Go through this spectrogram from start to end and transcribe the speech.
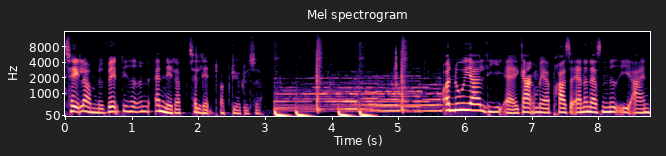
taler om nødvendigheden af netop talentopdyrkelse. Og nu jeg lige er i gang med at presse ananasen ned i egen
